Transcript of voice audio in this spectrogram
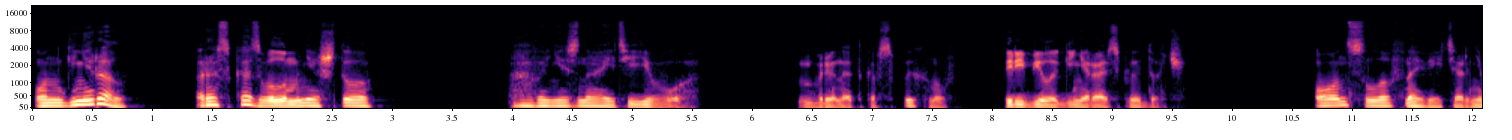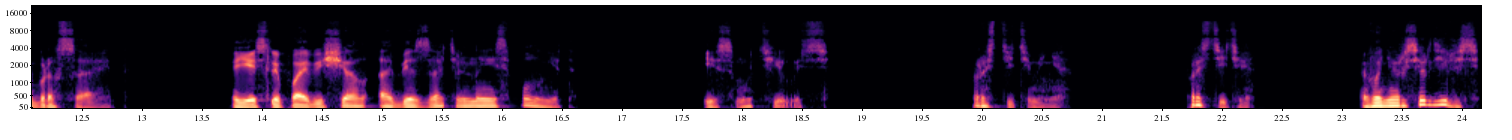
он генерал, рассказывал мне, что... А вы не знаете его. Брюнетка, вспыхнув, перебила генеральскую дочь. Он слов на ветер не бросает. Если пообещал, обязательно исполнит. И смутилась. Простите меня. Простите. Вы не рассердились?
